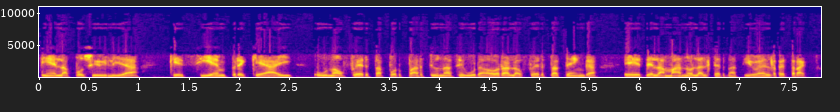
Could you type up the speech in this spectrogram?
tiene la posibilidad que siempre que hay una oferta por parte de una aseguradora, la oferta tenga eh, de la mano la alternativa del retracto.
